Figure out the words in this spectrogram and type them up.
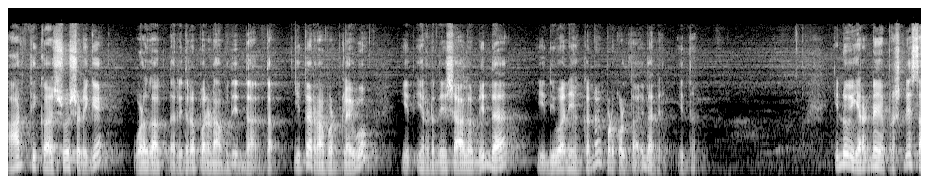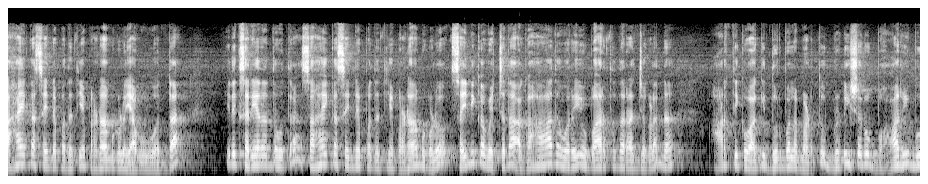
ಆರ್ಥಿಕ ಶೋಷಣೆಗೆ ಒಳಗಾಗ್ತಾರೆ. ಇದರ ಪರಿಣಾಮದಿಂದ ಅಂತ ಈತ ರಾಬರ್ಟ್ ಕ್ಲೈವು ಎರಡನೇ ಶಾಲಂನಿಂದ ಈ ದಿವಾನಿ ಹಕ್ಕನ್ನು ಪಡ್ಕೊಳ್ತಾ ಇದ್ದಾನೆ ಈತ. ಇನ್ನು ಎರಡನೇ ಪ್ರಶ್ನೆ, ಸಹಾಯಕ ಸೈನ್ಯ ಪದ್ಧತಿಯ ಪರಿಣಾಮಗಳು ಯಾವುವು ಅಂತ ಇದಕ್ಕೆ ಸರಿಯಾದಂಥ ಉತ್ತರ, ಸಹಾಯಕ ಸೈನ್ಯ ಪದ್ಧತಿಯ ಪರಿಣಾಮಗಳು ಸೈನಿಕ ವೆಚ್ಚದ ಅಗಾಧ ಹೊರೆಯು ಭಾರತದ ರಾಜ್ಯಗಳನ್ನು ಆರ್ಥಿಕವಾಗಿ ದುರ್ಬಲ ಮಾಡಿತು. ಬ್ರಿಟಿಷರು ಭಾರಿ ಭೂ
